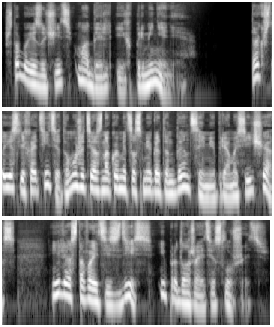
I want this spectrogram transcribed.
чтобы изучить модель их применения. Так что если хотите, то можете ознакомиться с мегатенденциями прямо сейчас, или оставайтесь здесь и продолжайте слушать.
